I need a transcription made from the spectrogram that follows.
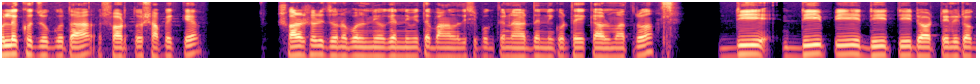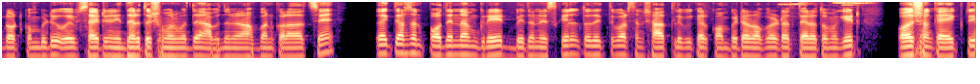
উল্লেখ্য যোগ্যতা শর্ত সাপেক্ষে সরাসরি জনবল নিয়োগের নিমিত্তে বাংলাদেশি নায়কদের নিকট থেকে কেবলমাত্র D DPDT dot Teletalk dot com BD ওয়েবসাইটে নির্ধারিত সময়ের মধ্যে আবেদনের আহ্বান করা যাচ্ছে। তো দেখতে পাচ্ছেন, পদের নাম গ্রেড বেতন স্কেল। তো দেখতে পাচ্ছেন, সাত লিপিকার কম্পিউটার অপারেটর, তেরোতম গেট। পদের সংখ্যা একটি,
